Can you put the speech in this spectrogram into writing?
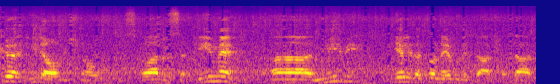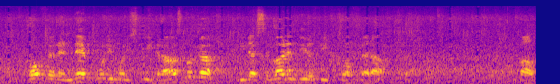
k ide obično u skladu sa time. A, mi bi htjeli da to ne bude tako, da kofere ne punimo iz tih razloga i da se barem dio tih kofera Hvala.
